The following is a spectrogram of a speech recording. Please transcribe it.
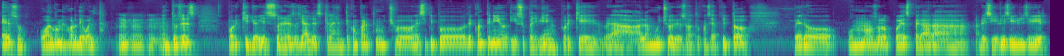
eso o algo mejor de vuelta. Entonces, porque yo he visto en redes sociales que la gente comparte mucho ese tipo de contenido y súper bien, porque ¿verdad? hablan mucho de su autoconcepto y todo, pero uno no solo puede esperar a, a recibir, recibir, recibir,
